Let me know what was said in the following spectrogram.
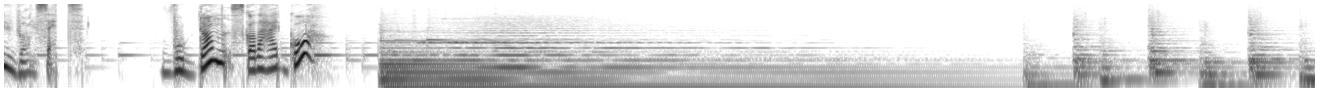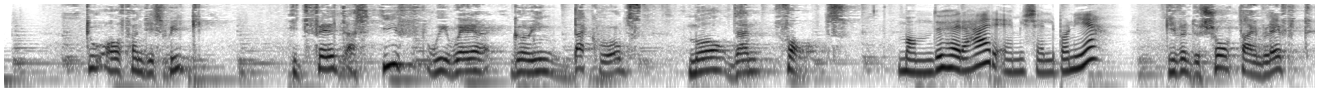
uansett. Hvordan skal det her gå? Too often this week, it felt as if we were going backwards more than forwards. Mannen du hører her, er Michel Barnier. Given the short time left,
